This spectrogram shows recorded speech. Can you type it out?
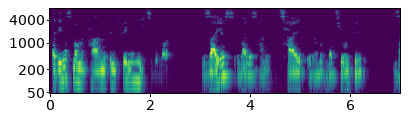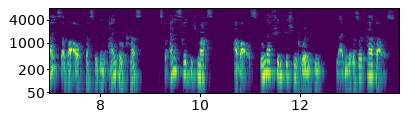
bei denen es momentan mit dem Training nicht so gut läuft. Sei es, weil es an Zeit oder Motivation fehlt, sei es aber auch, dass du den Eindruck hast, dass du alles richtig machst, aber aus unerfindlichen Gründen bleiben die Resultate aus.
